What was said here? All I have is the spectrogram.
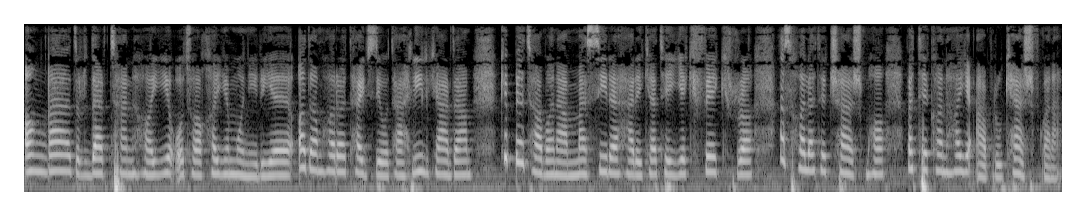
آنقدر در تنهایی اتاقهای منیریه آدمها را تجزیه و تحلیل کردم که بتوانم مسیر حرکت یک فکر را از حالت چشمها و تکانهای ابرو کشف کنم.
